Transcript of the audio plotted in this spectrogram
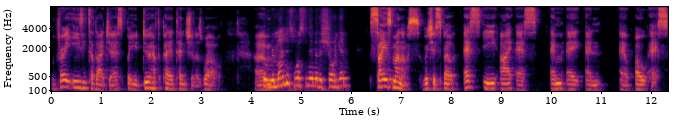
Very easy to digest, but you do have to pay attention as well. Um, so remind us, what's the name of the show again? Seis Manos, which is spelled S E I S M A N L O S.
